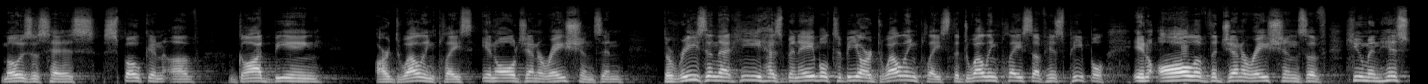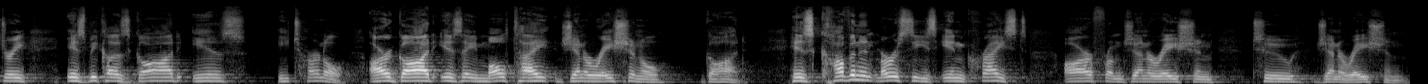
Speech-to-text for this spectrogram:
Moses has spoken of God being our dwelling place in all generations. And the reason that He has been able to be our dwelling place, the dwelling place of His people in all of the generations of human history, is because God is eternal. Our God is a multi generational God. His covenant mercies in Christ are from generation to generation,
